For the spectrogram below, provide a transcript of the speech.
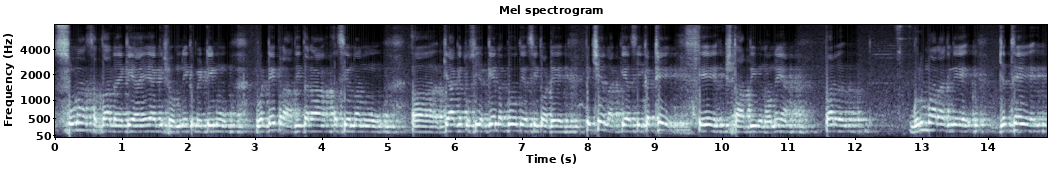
ਸੋਹਣਾ ਸੱਦਾ ਲੈ ਕੇ ਆਏ ਆ ਕਿ ਸ਼੍ਰੋਮਣੀ ਕਮੇਟੀ ਨੂੰ ਵੱਡੇ ਭਰਾ ਦੀ ਤਰ੍ਹਾਂ ਅਸੀਂ ਉਹਨਾਂ ਨੂੰ ਅ, ਕਿਹਾ ਕਿ ਤੁਸੀਂ ਅੱਗੇ ਲੱਗੋ ਤੇ ਅਸੀਂ ਤੁਹਾਡੇ ਪਿੱਛੇ ਲੱਗ ਕੇ ਅਸੀਂ ਇਕੱਠੇ ਇਹ ਸ਼ਤਾਬਦੀ ਮਨਾਉਂਦੇ ਆ। ਪਰ ਗੁਰੂ ਮਹਾਰਾਜ ਨੇ ਜਿੱਥੇ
